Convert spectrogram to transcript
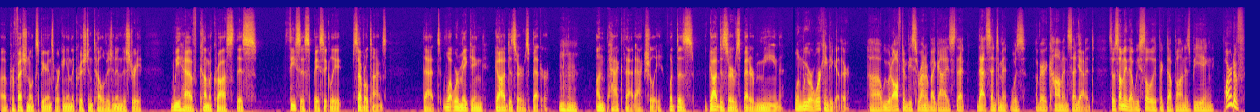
uh, professional experience working in the Christian television industry, we have come across this thesis basically several times that what we're making, God deserves better. Mm-hmm. Unpack that actually. What does God deserves better mean? When we were working together, uh, we would often be surrounded by guys that that sentiment was a very common sentiment. Yeah. So something that we slowly picked up on as being part of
